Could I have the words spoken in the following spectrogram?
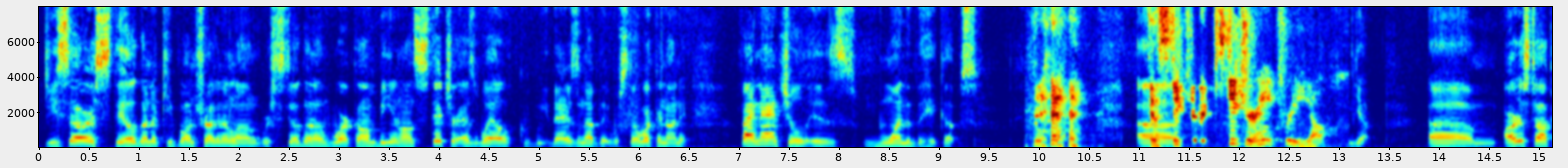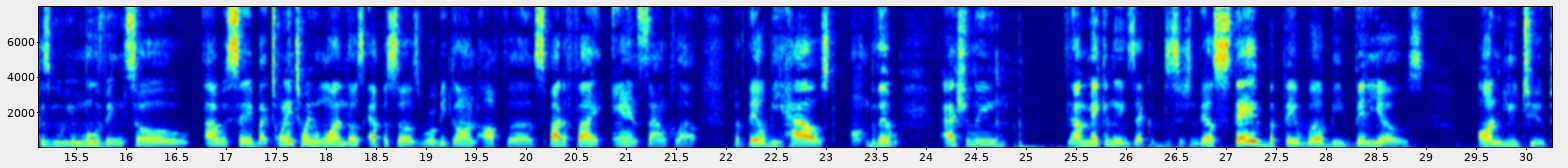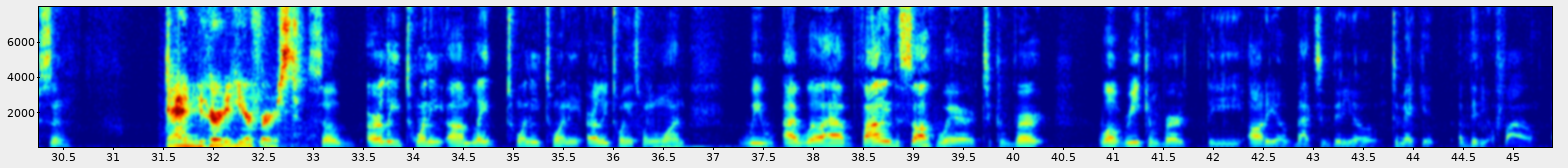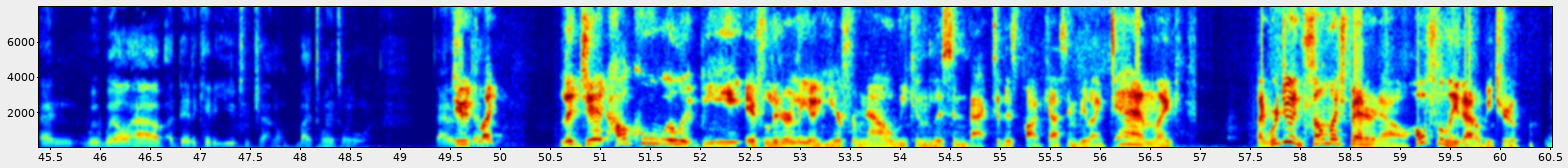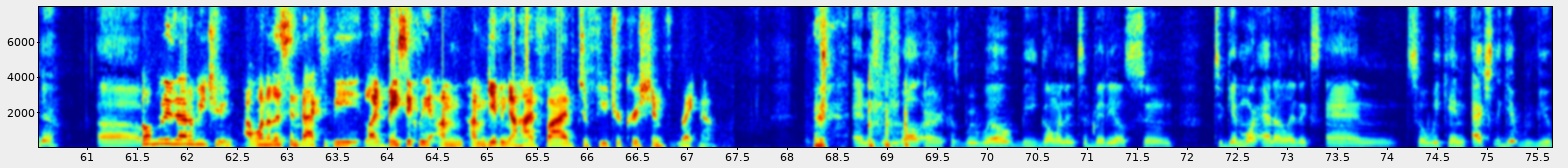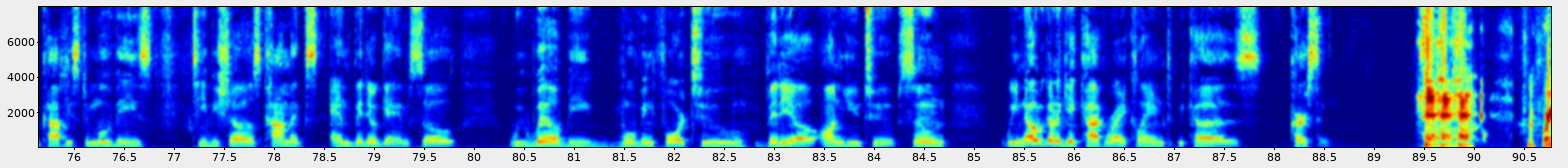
GCR is still going to keep on trucking along. We're still going to work on being on Stitcher as well. We, there's an update. We're still working on it. Financial is one of the hiccups. Because Uh, Stitcher Stitcher ain't free, y'all. Yep. Um, Artist Talk is going to be moving, so I would say by 2021, those episodes will be gone off of Spotify and SoundCloud, but they'll be housed. On, they'll actually, I'm making the executive decision. They'll stay, but they will be videos on YouTube soon. Damn, you heard it here first. So early 20, um, late 2020, early 2021, we I will have finally the software to convert, well, reconvert the audio back to video to make it a video file, and we will have a dedicated YouTube channel by 2021. That is Dude, like- Legit, how cool will it be if literally a year from now we can listen back to this podcast and be like, damn, like like we're doing so much better now. Hopefully that'll be true. yeah. Um, Hopefully that'll be true. I want to listen back to be like basically I'm I'm giving a high five to future Christian right now. And it's gonna be well earned because we will be going into video soon to get more analytics and so we can actually get review copies to movies, TV shows, comics, and video games. So we will be moving forward to video on YouTube soon. We know we're gonna get copyright claimed because cursing. we're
